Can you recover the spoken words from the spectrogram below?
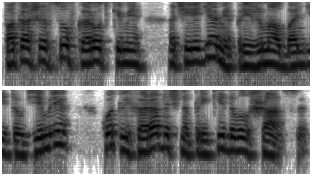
Пока Шевцов короткими очередями прижимал бандитов к земле, кот лихорадочно прикидывал шансы.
